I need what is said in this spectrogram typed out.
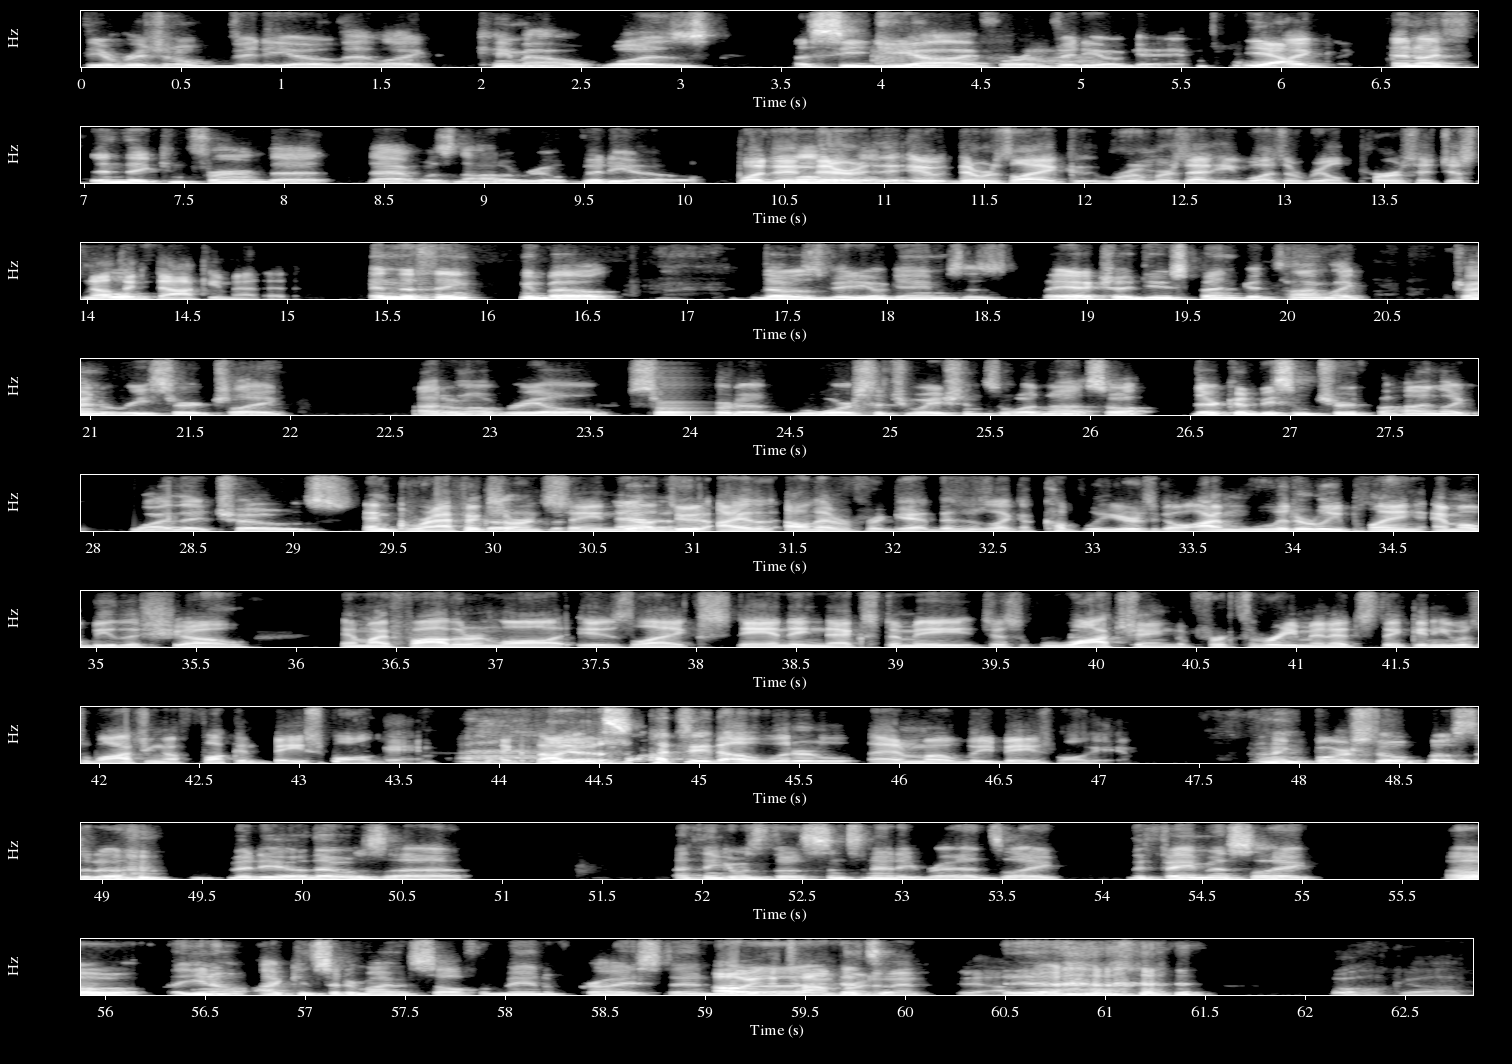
the original video that like came out was a CGI for a video game. Yeah. Like and I and they confirmed that that was not a real video. But then Blah, blah, there blah, blah, it, there was like rumors that he was a real person, just nothing Well- documented. And the thing about those video games is they actually do spend good time like trying to research like I don't know real sort of war situations and whatnot. So there could be some truth behind like why they chose. And graphics The- are the- insane now, yeah. dude. I I'll never forget. This was like a couple of years ago. I'm literally playing MLB the Show, and my father-in-law is like standing next to me, just watching for three minutes, thinking he was watching a fucking baseball game. Like thought he was watching a literal MLB baseball game. I think Barstool posted a video that was uh I think it was the Cincinnati Reds, like the famous like oh, you know, I consider myself a man of Christ and Oh, uh, Tom it's. Yeah. Yeah. Oh god.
